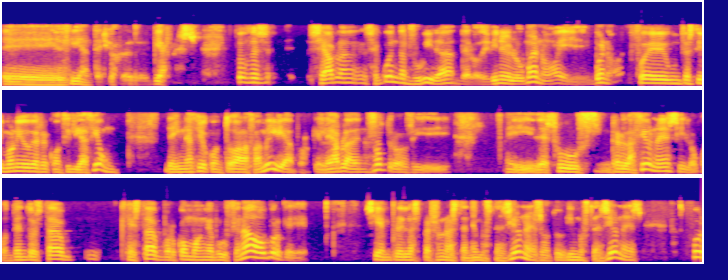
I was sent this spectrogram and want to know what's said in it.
eh, el día anterior, el viernes. Entonces, se hablan, se cuentan su vida de lo divino y lo humano y bueno, fue un testimonio de reconciliación de Ignacio con toda la familia porque le habla de nosotros y, y de sus relaciones y lo contento está que está por cómo han evolucionado porque siempre las personas tenemos tensiones o tuvimos tensiones. Fue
